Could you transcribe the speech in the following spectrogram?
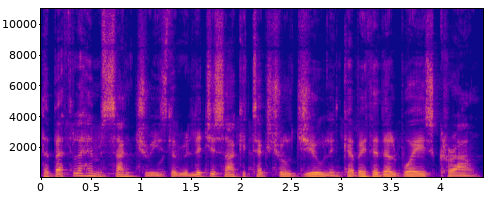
The Bethlehem Sanctuary is the religious architectural jewel in Cabeza del Buey's crown.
